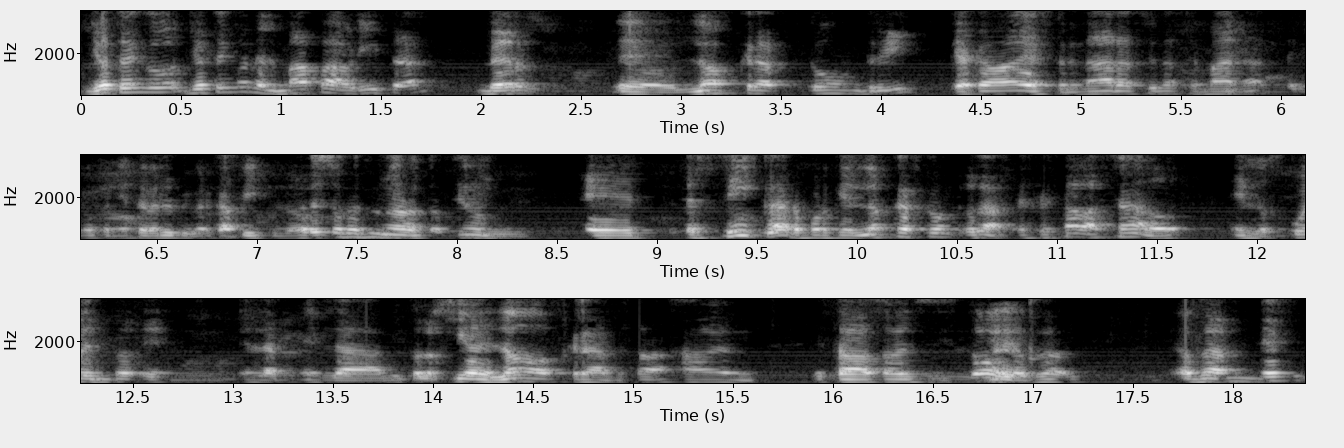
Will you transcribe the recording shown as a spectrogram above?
Yo tengo, yo tengo en el mapa ahorita ver eh, Lovecraft Country, que acaba de estrenar hace una semana. Tengo pendiente ver el primer capítulo. Pero eso no es una adaptación. Eh, sí, claro, porque Lovecraft Country, o sea, es que está basado en los cuentos, en, en, la, en la, mitología de Lovecraft, está basado en, está basado en sus historias. O sea, o sea es,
